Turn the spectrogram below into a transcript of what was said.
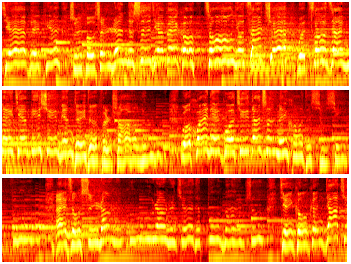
被误解被骗，是否成人的世界背后总有残缺？我走在每天必须面对的分岔路，我怀念过去单纯美好的小幸福。爱总是让人哭，让人觉得不满足。天空很大，却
